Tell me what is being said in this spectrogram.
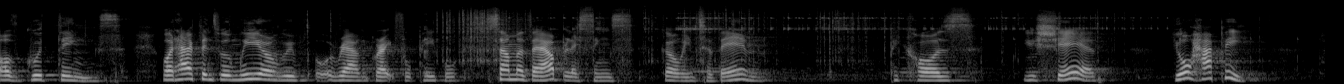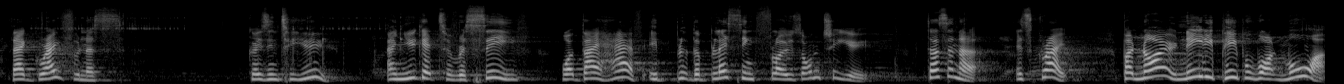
of good things, what happens when we are around grateful people, some of our blessings go into them because you share. You're happy. That gratefulness goes into you, and you get to receive what they have. It, the blessing flows onto you doesn't it? It's great. But no, needy people want more.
